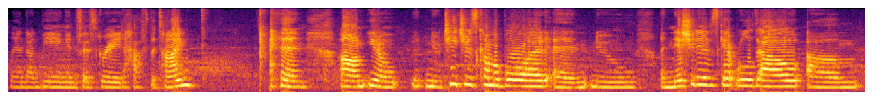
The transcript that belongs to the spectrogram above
planned on being in fifth grade half the time. And, um, you know, new teachers come aboard and new initiatives get rolled out. Um,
